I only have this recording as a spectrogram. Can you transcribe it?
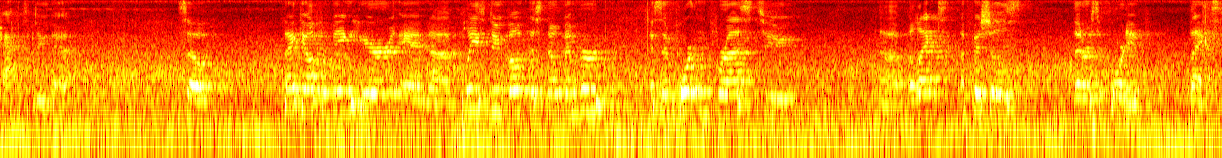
have to do that. So thank you all for being here and uh, please do vote this November. It's important for us to uh, elect officials that are supportive. Thanks.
